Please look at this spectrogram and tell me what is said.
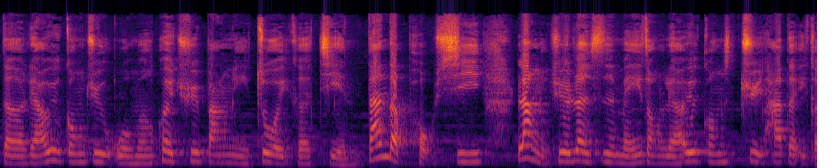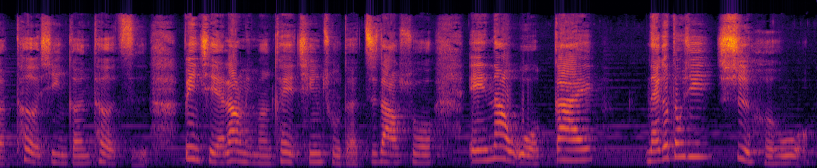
的疗愈工具，我们会去帮你做一个简单的剖析，让你去认识每一种疗愈工具它的一个特性跟特质，并且让你们可以清楚的知道说，诶，那我该哪个东西适合我。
